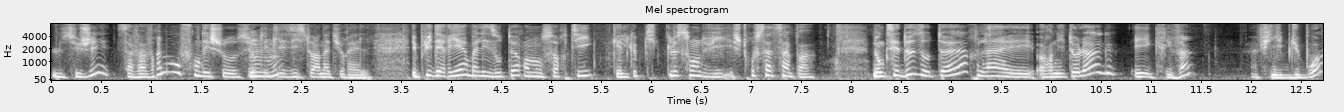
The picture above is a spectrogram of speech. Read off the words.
le sujet, ça va vraiment au fond des choses sur toutes Mhm. les histoires naturelles. Et puis derrière, bah, les auteurs en ont sorti quelques petites leçons de vie. Et je trouve ça sympa. Donc ces deux auteurs, l'un est ornithologue et écrivain, hein, Philippe Dubois,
